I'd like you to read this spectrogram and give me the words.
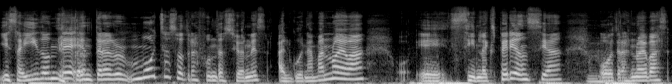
Y es ahí donde entraron muchas otras fundaciones, algunas más nuevas, eh, sin la experiencia, otras nuevas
